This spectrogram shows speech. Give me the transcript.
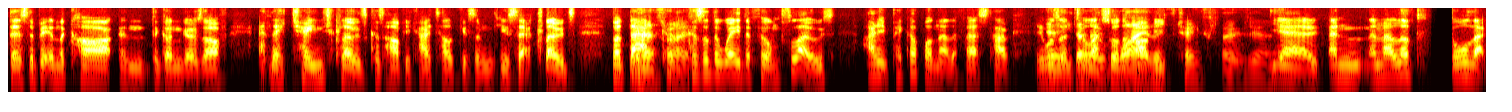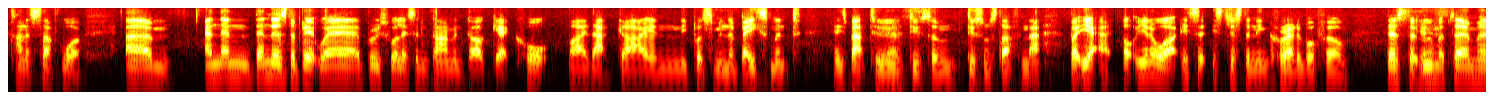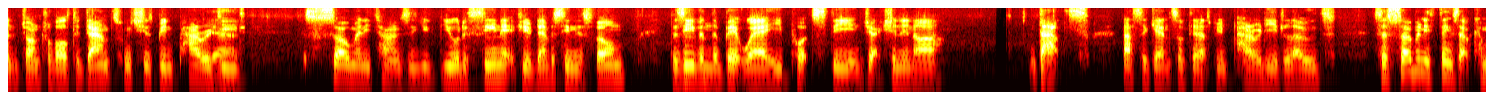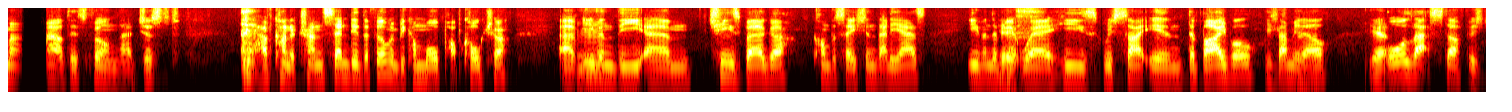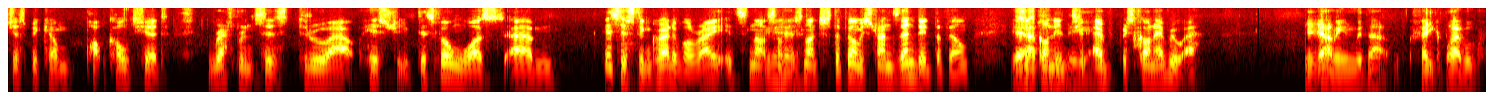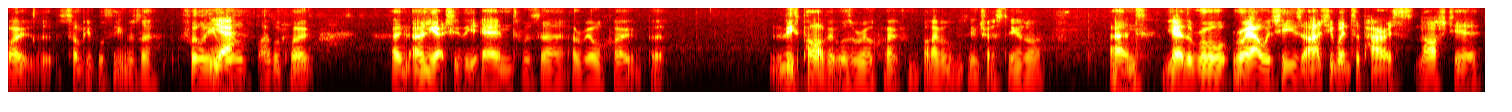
there's the bit in the car and the gun goes off, and they change clothes because Harvey Keitel gives them a new set of clothes. But Yeah, that that's right. because of the way the film flows, I didn't pick up on that the first time. It wasn't don't until I saw the Harvey changed clothes. Yeah. yeah and and i loved all that kind of stuff what um and then then there's the bit where bruce willis and diamond dog get caught by that guy and he puts him in the basement and he's about to Yes. do some do some stuff and that but yeah oh, you know what it's it's just an incredible film there's the Yes. uma thurman john travolta dance which has been parodied so many times that you, you would have seen it if you've never seen this film there's even the bit where he puts the injection in our that's that's again something that's been parodied loads. So so many things that come out of this film that just have kind of transcended the film and become more pop culture. Um, Mm. Even the um, cheeseburger conversation that he has, even the Yes. bit where he's reciting the Bible, Samuel L. Yeah. All that stuff has just become pop cultured references throughout history. This film was, um, it's just incredible, right? It's not, Yeah. it's not just the film; it's transcended the film. It's Yeah, just gone into, ev- it's gone everywhere. Yeah, I mean, with that fake Bible quote that some people think was a fully Yeah. real Bible quote, and only actually the end was a, a real quote, but at least part of it was a real quote from the Bible. It's interesting as well. And yeah, the Royal, Royale with cheese. I actually went to Paris last year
